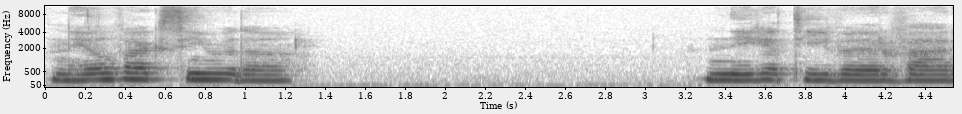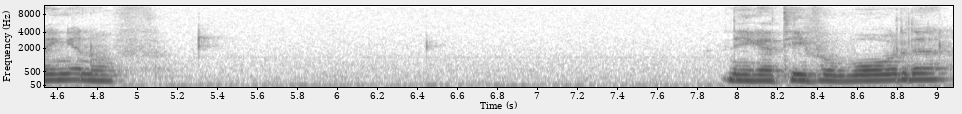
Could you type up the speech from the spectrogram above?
En heel vaak zien we dat negatieve ervaringen of negatieve woorden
